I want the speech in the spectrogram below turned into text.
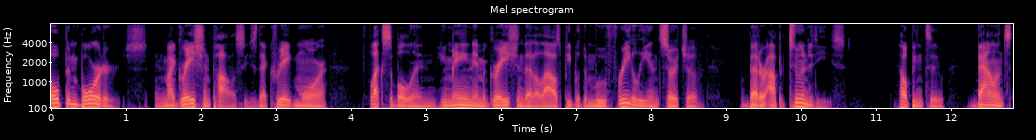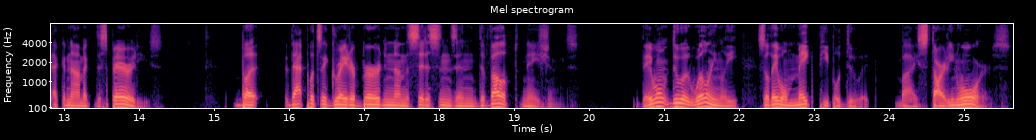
open borders and migration policies that create more flexible and humane immigration that allows people to move freely in search of better opportunities, helping to balance economic disparities. But that puts a greater burden on the citizens in developed nations. They won't do it willingly, so they will make people do it by starting wars.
